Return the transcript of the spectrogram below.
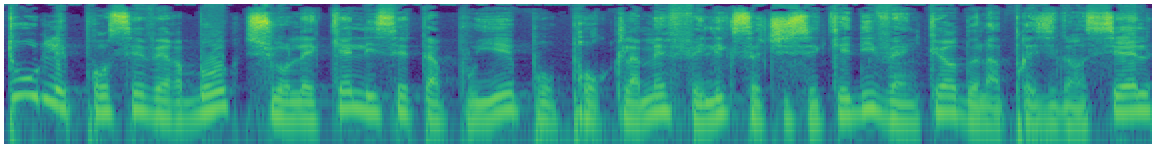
tous les procès-verbaux sur lesquels il s'est appuyé pour proclamer Félix Tshisekedi vainqueur de la présidentielle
